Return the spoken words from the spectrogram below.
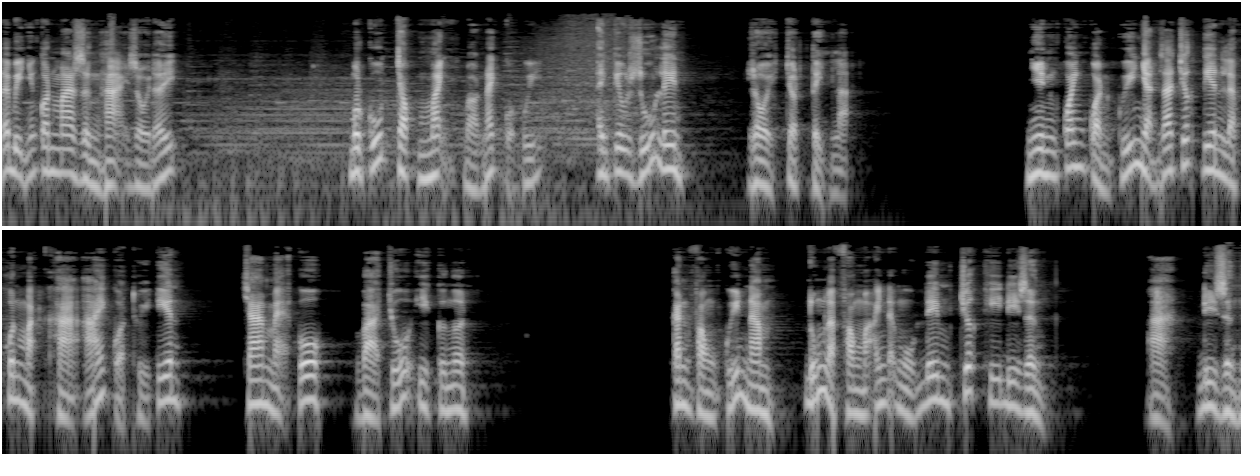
đã bị những con ma rừng hại rồi đấy. Một cú chọc mạnh vào nách của quý. Anh kêu rú lên, rồi chợt tỉnh lại. Nhìn quanh quẩn quý nhận ra trước tiên là khuôn mặt khả ái của Thủy Tiên, cha mẹ cô và chú Y Cơ Ngơn. Căn phòng quý nằm đúng là phòng mà anh đã ngủ đêm trước khi đi rừng. À, đi rừng.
